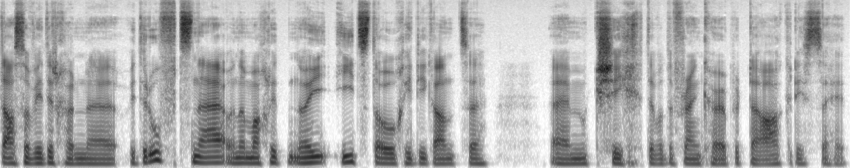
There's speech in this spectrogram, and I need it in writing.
das so wieder, können, wieder aufzunehmen und dann mal ein bisschen neu einzutauchen in die ganzen ähm, Geschichten, die Frank Herbert da angerissen hat.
